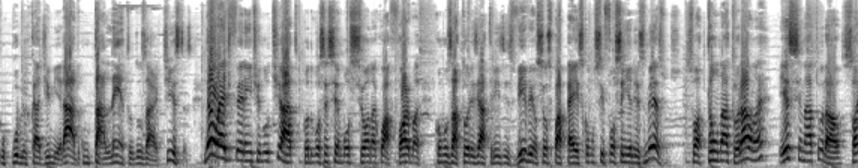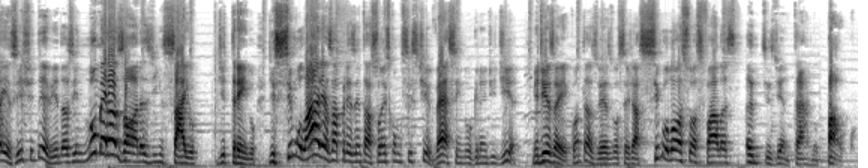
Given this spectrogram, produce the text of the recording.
o público admirado com o talento dos artistas. Não é diferente no teatro, quando você se emociona com a forma como os atores e atrizes vivem os seus papéis como se fossem eles mesmos. Só tão natural, não é? Esse natural só existe devido às inúmeras horas de ensaio de treino, de simular as apresentações como se estivessem no grande dia. Me diz aí, quantas vezes você já simulou as suas falas antes de entrar no palco?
